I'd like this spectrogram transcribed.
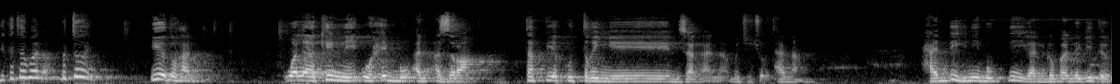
Dia kata bala. Betul. Ya Tuhan. Walakinni uhibbu an azra' tapi aku teringin sangat nak bercucuk tanam. Hadis ni buktikan kepada kita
